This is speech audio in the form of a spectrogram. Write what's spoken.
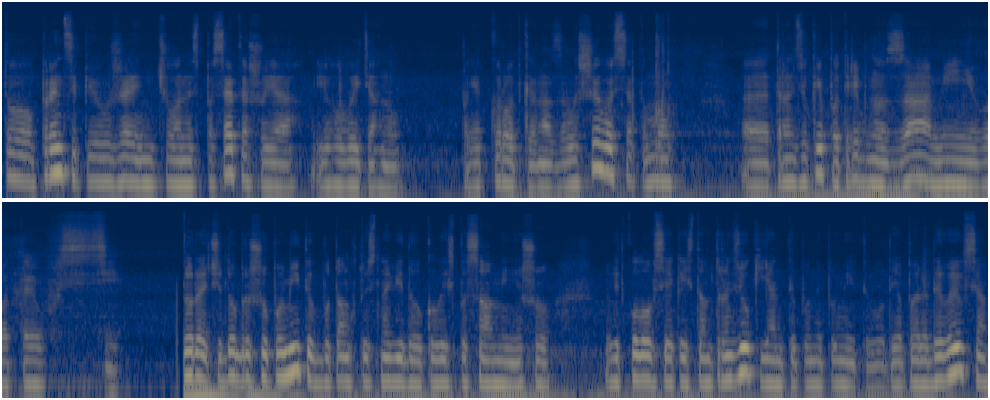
то в принципі вже нічого не спасете, що я його витягнув. Так як коротке в нас залишилося, тому е, транзюки потрібно замінювати всі. До речі, добре, що помітив, бо там хтось на відео колись писав мені, що відколовся якийсь там транзюк, я типу не помітив. От я передивився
